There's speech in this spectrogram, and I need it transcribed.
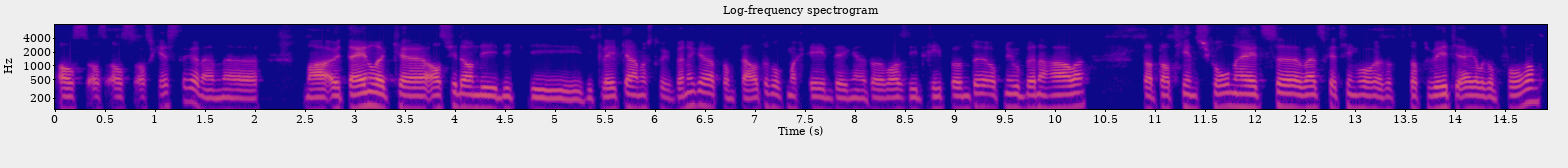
als, als, als, als gisteren. En, eh, maar uiteindelijk, eh, als je dan die, die, die, die kleedkamers terug binnen gaat, dan telt er ook maar één ding. En dat was die drie punten opnieuw binnenhalen. Dat dat geen schoonheidswedstrijd ging worden, dat, dat weet je eigenlijk op voorhand.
